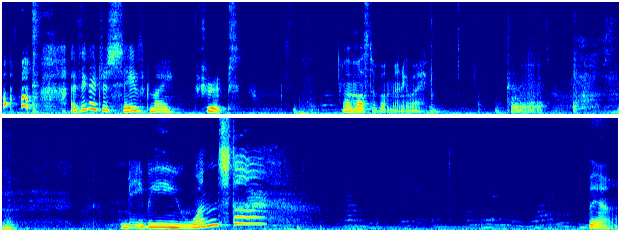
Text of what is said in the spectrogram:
I think I just saved my troops. Well, most of them anyway. Maybe one star? Boom.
